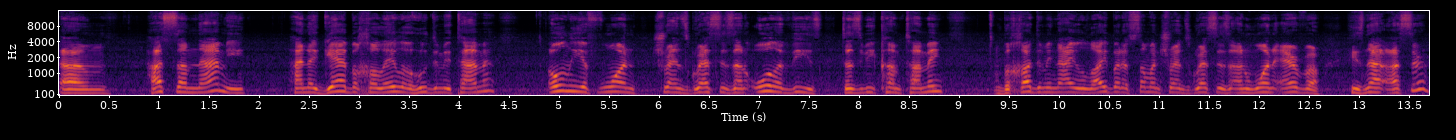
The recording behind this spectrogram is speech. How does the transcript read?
um, Hasam nami hanageh Only if one transgresses on all of these does he become tameh. But if someone transgresses on one erva, he's not aser.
